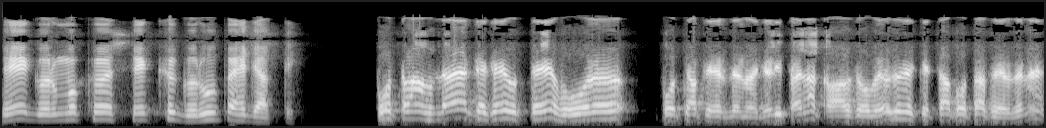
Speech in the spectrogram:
ਤੇ ਗੁਰਮੁਖ ਸਿੱਖ ਗੁਰੂ ਪਹਿ ਜਾਤੇ ਪੋਤਰਾ ਹੁੰਦਾ ਕਿਸੇ ਉੱਤੇ ਹੋਰ ਪੋਤਾ ਫੇਰ ਦੇਣਾ। ਜਿਹੜੀ ਪਹਿਲਾਂ ਕਾਲਸ ਹੋਵੇ ਉਹਦੇ ਤੇ ਚਿੱਟਾ ਪੋਤਾ ਫੇਰ ਦੇਣਾ।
